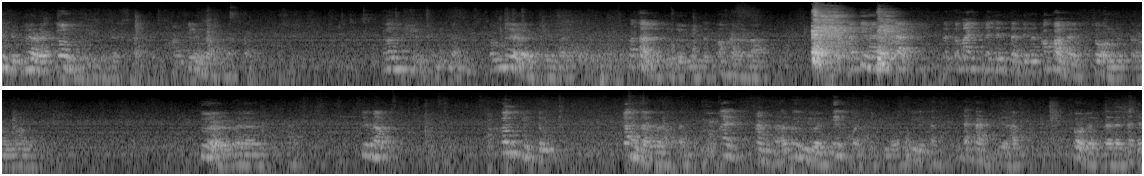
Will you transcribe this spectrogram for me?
女ら興味をった。そぐらいはまが。先ちょっと前に出てたそうったら、まあ、いうのは、と、あた。はあたはは結構かそうだったら、てたら。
